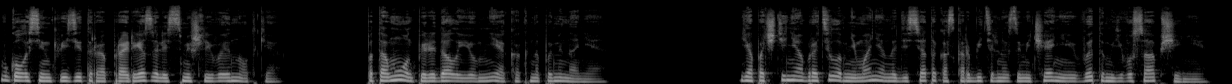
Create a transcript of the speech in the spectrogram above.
В голосе инквизитора прорезались смешливые нотки. Потому он передал ее мне, как напоминание. Я почти не обратила внимания на десяток оскорбительных замечаний в этом его сообщении.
